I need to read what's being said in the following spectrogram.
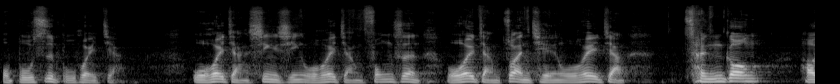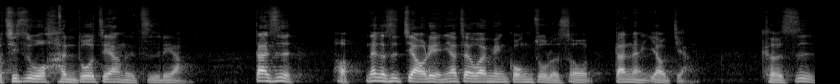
我不是不会讲。我会讲信心，我会讲丰盛，我会讲赚钱，我会讲成功。好，其实我很多这样的资料，但是好，那个是教练要在外面工作的时候，当然要讲。可是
